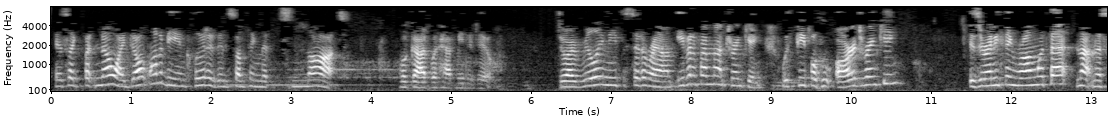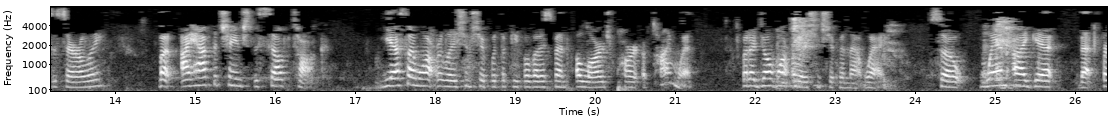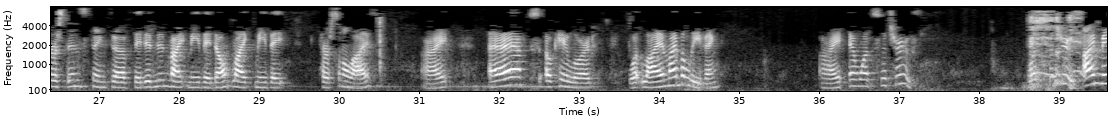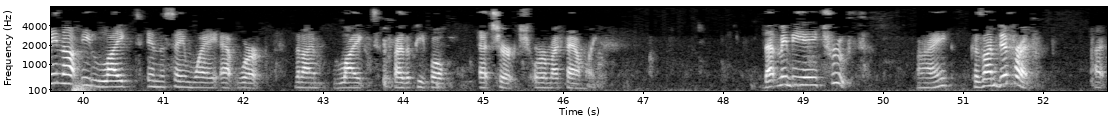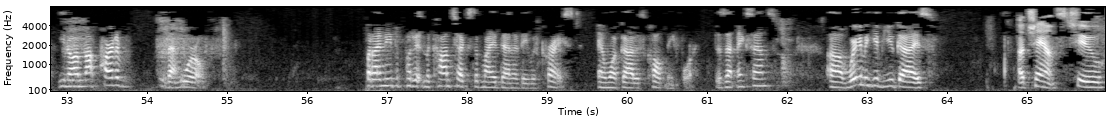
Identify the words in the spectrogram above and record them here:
It's like, but no, I don't want to be included in something that's not what God would have me to do. Do I really need to sit around, even if I'm not drinking, with people who are drinking? Is there anything wrong with that? Not necessarily. But I have to change the self-talk. Yes, I want relationship with the people that I spend a large part of time with, but I don't want relationship in that way. So when I get that first instinct of they didn't invite me, they don't like me, they personalize, all right? That's, okay, Lord, what lie am I believing? All right, and what's the truth? What's the truth? I may not be liked in the same way at work that I'm liked by the people at church or my family. That may be a truth, all right? Because I'm different. I, you know, I'm not part of that world. But I need to put it in the context of my identity with Christ and what God has called me for. Does that make sense? Uh, we're going to give you guys a chance to.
